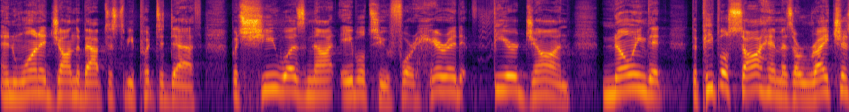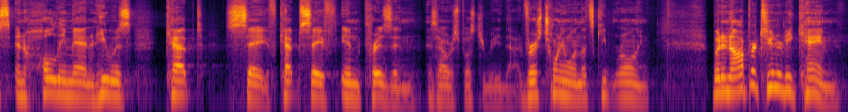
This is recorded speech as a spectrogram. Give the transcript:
and wanted John the Baptist to be put to death, but she was not able to, for Herod feared John, knowing that the people saw him as a righteous and holy man, and he was kept safe, kept safe in prison, is how we're supposed to read that. Verse 21, let's keep rolling. But an opportunity came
